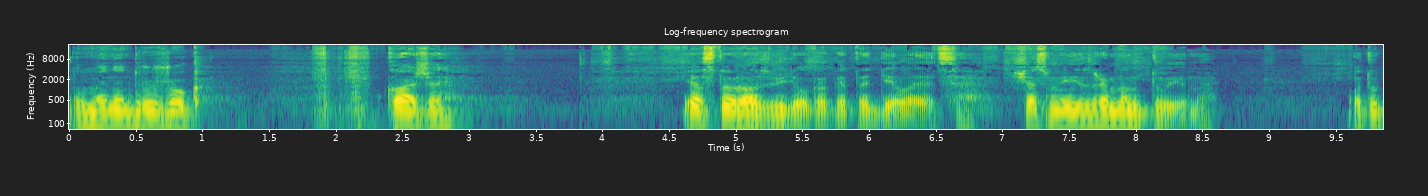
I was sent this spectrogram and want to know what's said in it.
У мене дружок каже, я сто раз видел, как это делается. Сейчас мы її зремонтуємо. Отут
